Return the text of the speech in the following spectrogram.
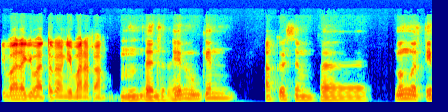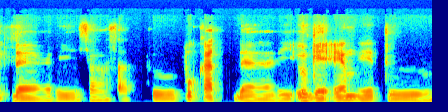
gimana gimana tuh Kang? Gimana Kang? Hmm, dan terakhir mungkin aku sempat mengutip dari salah satu pukat dari UGM yaitu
